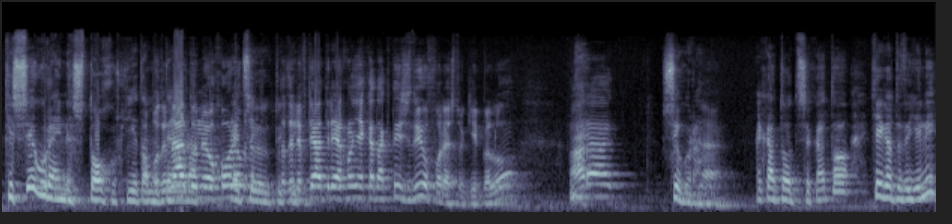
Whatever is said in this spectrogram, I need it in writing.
και σίγουρα είναι στόχος και για τα Από μετέωρα. Από την άλλη, τον Νεοχώριο τα τελευταία τρία χρόνια έχει κατακτήσει δύο φορές το κύπελο. Άρα Σίγουρα. Ναι. 100% και για το Διγενή.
